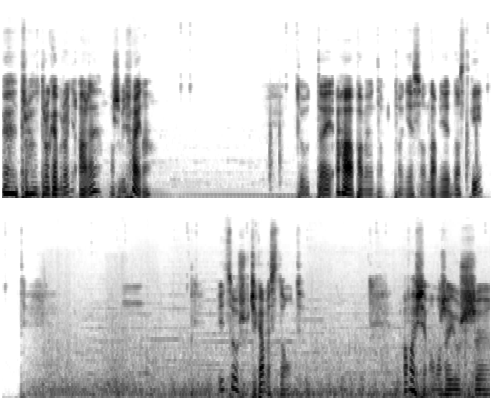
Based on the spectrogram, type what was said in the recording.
E, trochę droga broń, ale może być fajna. Tutaj... Aha, pamiętam. To nie są dla mnie jednostki. Hmm. I cóż, uciekamy stąd. A właśnie, a może już... e,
